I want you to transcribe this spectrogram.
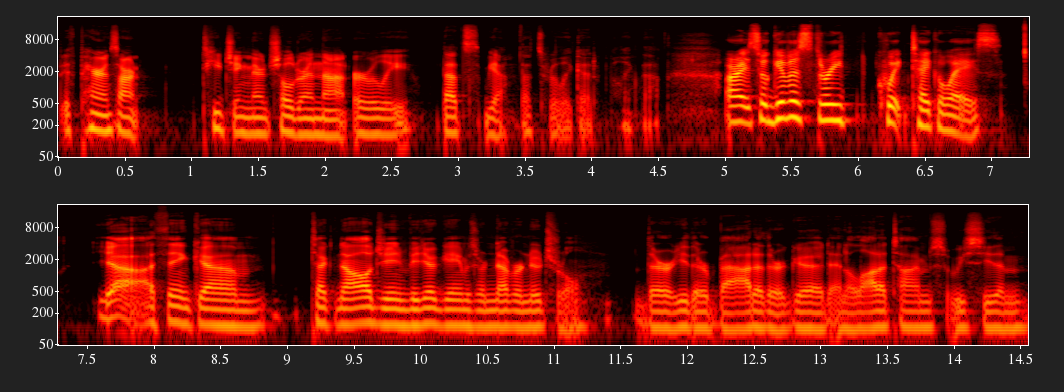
if parents aren't teaching their children that early, that's yeah, that's really good. I like that. All right, so give us three quick takeaways. Yeah, I think um, technology and video games are never neutral. They're either bad or they're good, and a lot of times we see them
